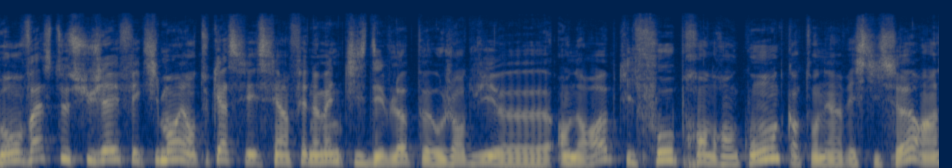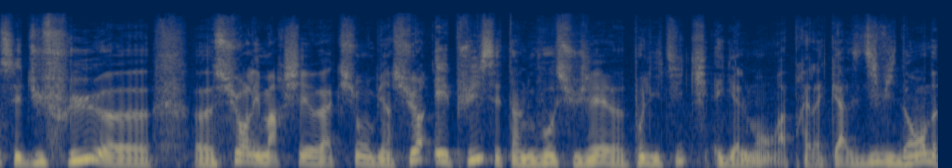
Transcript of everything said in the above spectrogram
Bon, vaste sujet, effectivement, et en tout cas, c'est un phénomène qui se développe euh, aujourd'hui euh, en Europe, qu'il faut prendre en compte quand on est investisseur. Hein. c'est du flux euh, sur les marchés actions, bien sûr, et puis c'est un nouveau sujet politique également. Après la case dividende,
